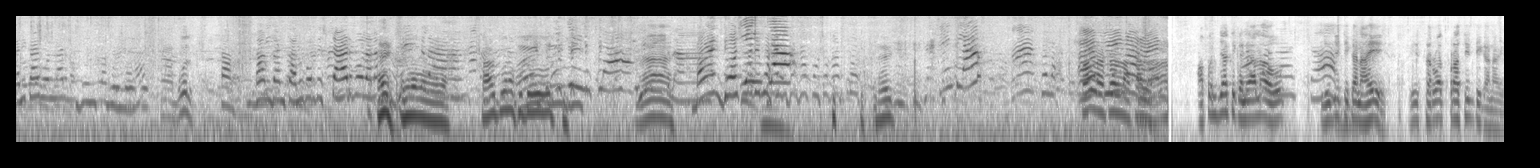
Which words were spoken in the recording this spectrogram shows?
आणि काय बोलणार? बोलणार बोल. थांब थांब थांब चालू करते. स्टार्ट बोला ना. काढतो ना फोटो बघा जोशमध्ये फोटो काढतो. चला. आपण ज्या ठिकाणी आलो आहोत हे जे ठिकाण आहे हे सर्वात प्राचीन ठिकाण आहे.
